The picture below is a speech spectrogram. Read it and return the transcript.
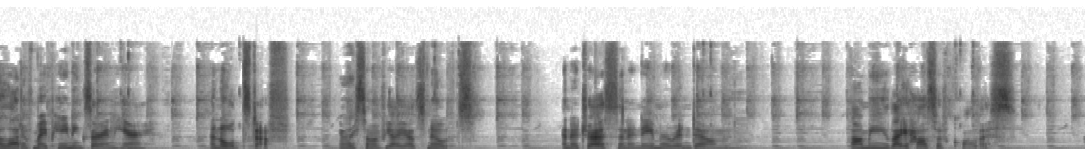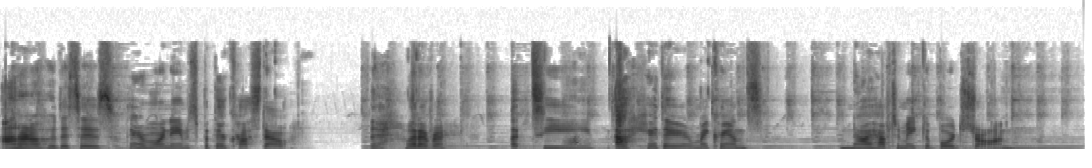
A lot of my paintings are in here. And old stuff. Here are some of Yaya's notes. An address and a name are written down. Tommy, Lighthouse of Qualis. I don't know who this is. There are more names, but they're crossed out. Ugh, whatever. Let's see. Ah, here they are, my crayons. Now I have to make a board to draw on.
